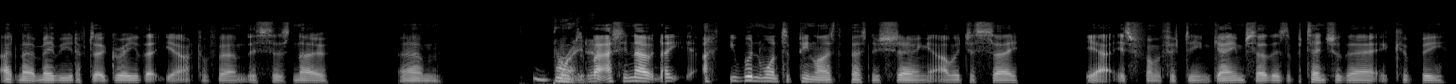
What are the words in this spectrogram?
I don't know, maybe you'd have to agree that yeah, I confirm this is no, um, right. But actually, no, no, you wouldn't want to penalise the person who's sharing it. I would just say, yeah, it's from a 15 game, so there's a potential there. It could be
